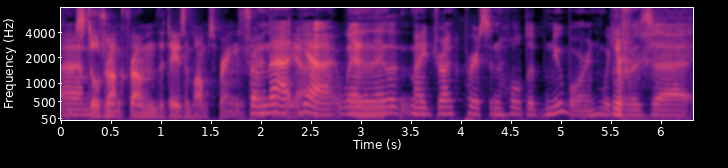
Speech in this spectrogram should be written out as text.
I'm Um, still drunk from the days in Palm Springs. From that, yeah, when And let my drunk person hold a newborn, which was uh,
